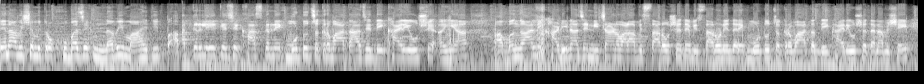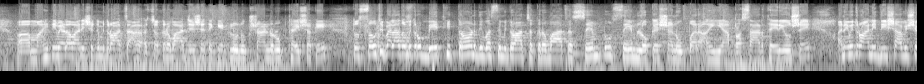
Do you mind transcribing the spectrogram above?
તેના વિશે મિત્રો ખૂબ જ એક નવી માહિતી વાત કરી લઈએ કે જે ખાસ કરીને એક મોટું ચક્રવાત આજે દેખાઈ રહ્યું છે. અહીંયા બંગાળની ખાડીના જે નીચાણવાળા વિસ્તારો છે, તે વિસ્તારોની અંદર એક મોટું ચક્રવાત દેખાઈ રહ્યું છે તેના વિશે માહિતી મેળવવાની છે કે મિત્રો, આ ચક્રવાત જે છે તે કેટલું નુકસાનરૂપ થઈ શકે તો સૌથી પહેલાં તો મિત્રો બેથી ત્રણ દિવસથી મિત્રો આ ચક્રવાત સેમ ટુ સેમ લોકેશન ઉપર અહીંયા પ્રસાર થઈ રહ્યું છે. અને મિત્રો આની દિશા વિશે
